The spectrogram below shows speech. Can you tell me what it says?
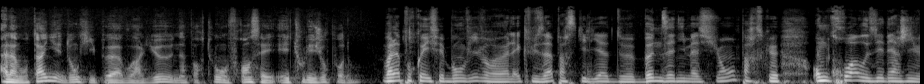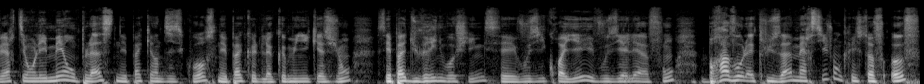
à la montagne, donc il peut avoir lieu n'importe où en France et tous les jours pour nous. Voilà pourquoi il fait bon vivre à la Clusa, parce qu'il y a de bonnes animations, parce que on croit aux énergies vertes et on les met en place. Ce n'est pas qu'un discours, ce n'est pas que de la communication, c'est pas du greenwashing, c'est vous y croyez et vous y allez à fond. Bravo la Clusa, merci Jean-Christophe Hoff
